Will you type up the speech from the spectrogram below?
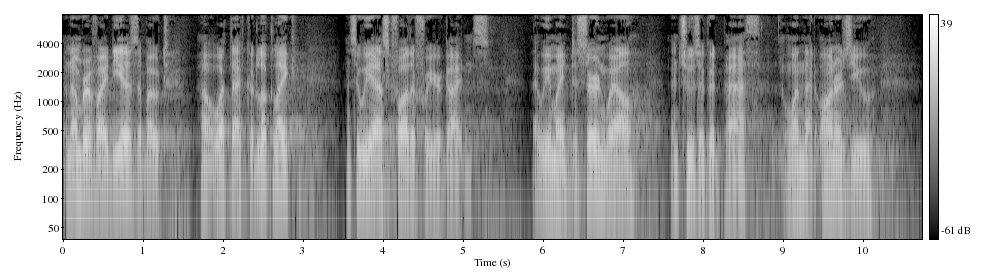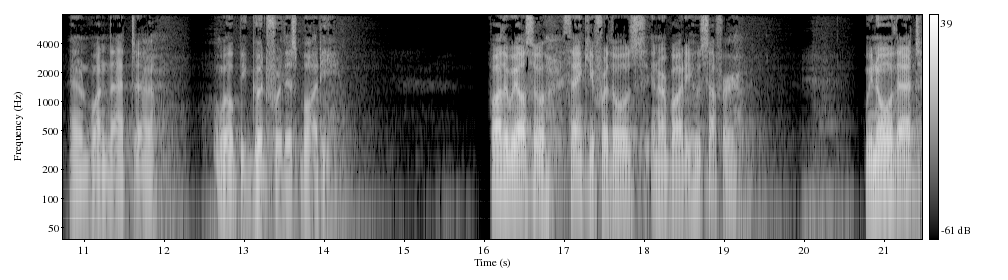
a number of ideas about how, what that could look like. And so we ask, Father, for your guidance, that we might discern well and choose a good path, one that honors you and one that uh, will be good for this body. Father, we also thank you for those in our body who suffer. We know that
